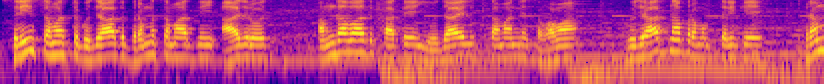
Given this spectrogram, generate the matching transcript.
શ્રી સમસ્ત ગુજરાત બ્રહ્મ સમાજની આજરોજ અમદાવાદ ખાતે યોજાયેલ સામાન્ય સભામાં ગુજરાતના પ્રમુખ તરીકે બ્રહ્મ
